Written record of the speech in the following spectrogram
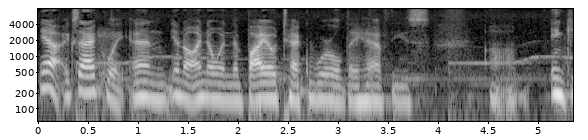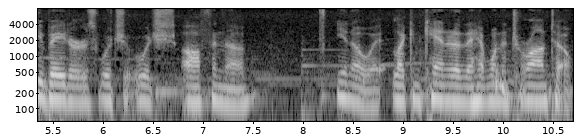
yeah, exactly. And you know, I know in the biotech world they have these um, incubators, which which often, uh, you know, eh, like in Canada they have one in Toronto,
